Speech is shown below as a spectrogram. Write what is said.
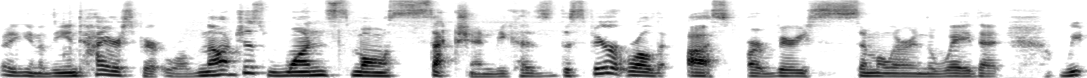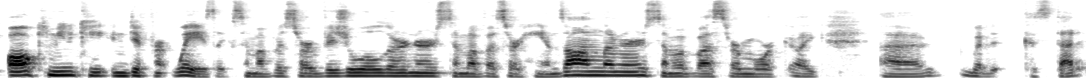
uh, you know, the entire spirit world, not just one small section. Because the spirit world us are very similar in the way that we all communicate in different ways. Like some of us are visual learners, some of us are hands-on learners, some of us are more like uh what calisthenic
